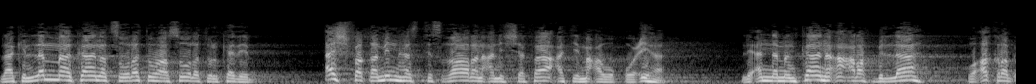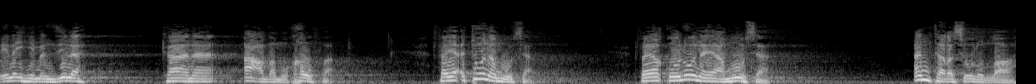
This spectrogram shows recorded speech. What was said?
لكن لما كانت صورتها صورة الكذب أشفق منها استصغارا عن الشفاعة مع وقوعها. لأن من كان أعرف بالله وأقرب إليه منزله كان أعظم خوفا. فيأتون موسى فيقولون يا موسى أنت رسول الله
